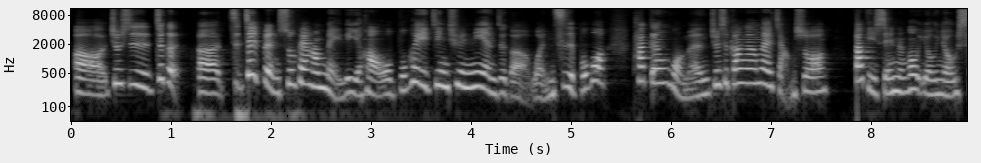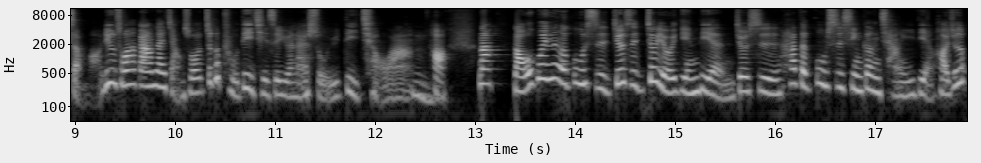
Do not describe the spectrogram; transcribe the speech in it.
呃就是这个呃这这本书非常美丽哈，我不会进去念这个文字，不过它跟我们就是刚刚在讲说。到底谁能够拥有什么？例如说，他刚刚在讲说，这个土地其实原来属于地球啊。嗯、好，那老乌龟那个故事，就是就有一点点，就是它的故事性更强一点。哈，就是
